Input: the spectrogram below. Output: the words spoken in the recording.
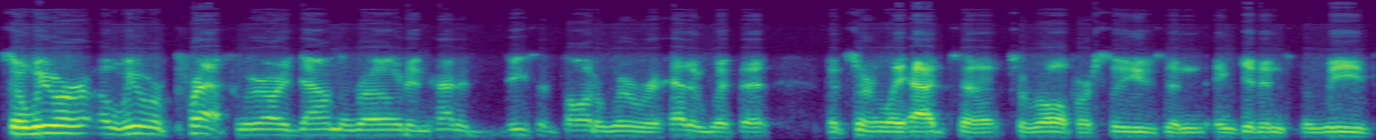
so we were we were prepped. We were already down the road and had a decent thought of where we were headed with it, but certainly had to to roll up our sleeves and, and get into the weeds.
